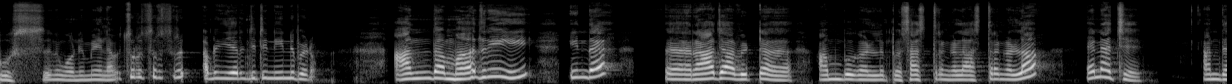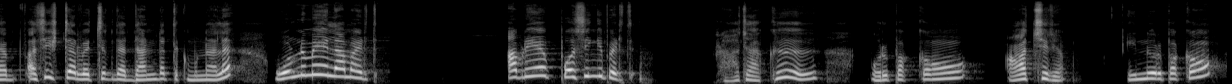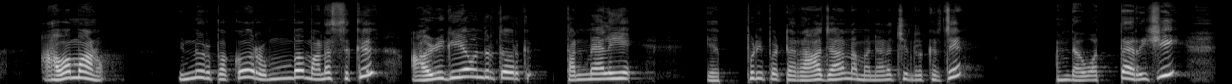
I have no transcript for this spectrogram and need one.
புஷ்ஷுன்னு ஒன்றுமே இல்லாமல் சுறு சுறு சுறு அப்படி எரிஞ்சிட்டு நின்று போயிடும். அந்த மாதிரி இந்த ராஜா விட்ட அம்புகள் இப்போ சஸ்திரங்கள் அஸ்திரங்கள்லாம் என்னாச்சு? அந்த வசிஷ்டர் வச்சுருந்த தண்டத்துக்கு முன்னால் ஒன்றுமே இல்லாமல் ஆயிடுது. அப்படியே பொசுங்கி போயிடுது. ராஜாவுக்கு ஒரு பக்கம் ஆச்சரியம் இன்னொரு பக்கம் அவமானம் இன்னொரு பக்கம் ரொம்ப மனசுக்கு அழுகியே வந்துடுது அவருக்கு. தன் மேலேயே. எப்படிப்பட்ட ராஜா நம்ம நினச்சிட்டு இருக்கிறச்சு இந்த ஒத்த ரிஷி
